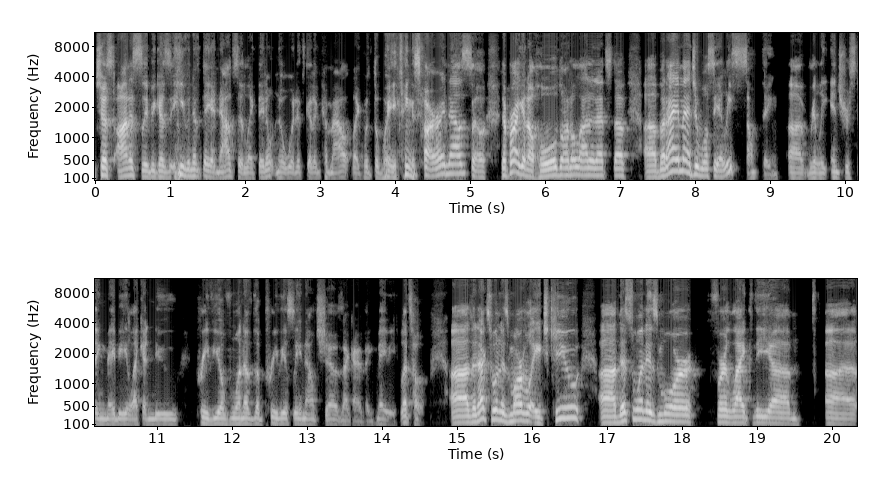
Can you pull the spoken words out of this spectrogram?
just honestly, because even if they announce it, like they don't know when it's going to come out, like with the way things are right now. So they're probably going to hold on a lot of that stuff. Uh, but I imagine we'll see at least something uh, really interesting, maybe like a new preview of one of the previously announced shows, that kind of thing. Maybe. Let's hope. Uh, the next one is Marvel HQ. Uh, this one is more for like the um, uh,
